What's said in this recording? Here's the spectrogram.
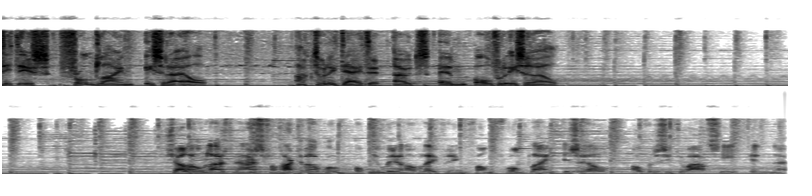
Dit is Frontline Israël. Actualiteiten uit en over Israël. Shalom luisteraars, van harte welkom. Opnieuw weer een aflevering van Frontline Israël over de situatie in, uh,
